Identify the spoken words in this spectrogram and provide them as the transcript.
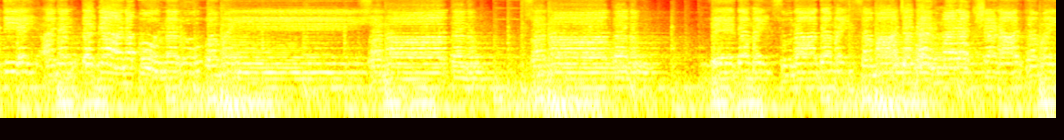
శక్తి అయి అనంత జ్ఞాన పూర్ణ రూపమై. సనాతనం సనాతనం. వేదమై సునాదమై సమాజ ధర్మ రక్షణార్థమై.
